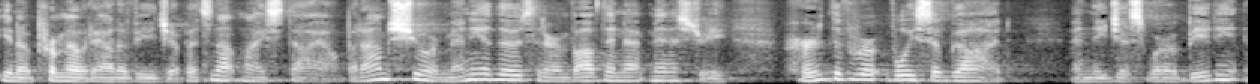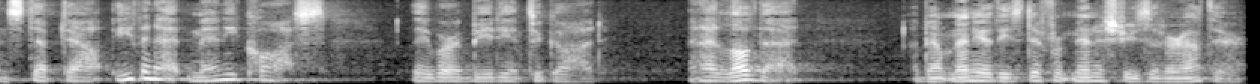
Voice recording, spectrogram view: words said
you know, promote out of Egypt. It's not my style, but I'm sure many of those that are involved in that ministry heard the voice of God, and they just were obedient and stepped out, even at many costs. They were obedient to God, and I love that about many of these different ministries that are out there.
